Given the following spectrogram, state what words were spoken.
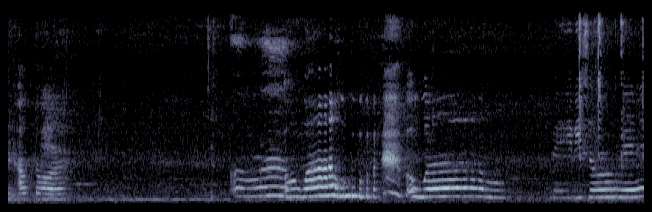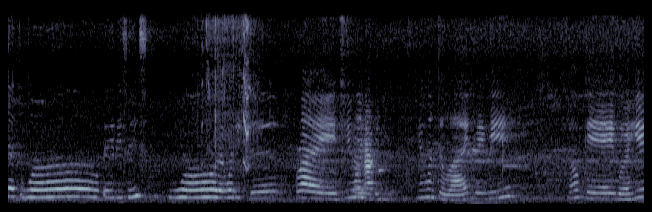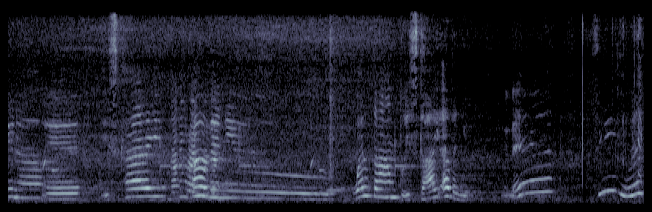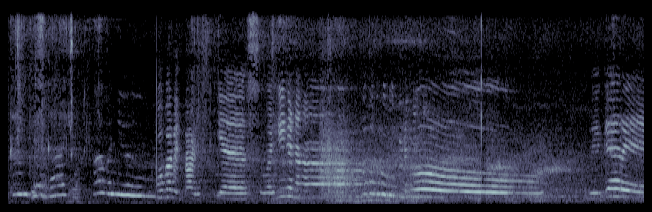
an outdoor. Oh wow! Oh wow! Baby so red. Wow! Baby says, wow! That one is the ride. You want, you want to ride, to Sky Avenue. There. See, welcome to Sky Avenue. Yes, we're here now. Whoa. We get it.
